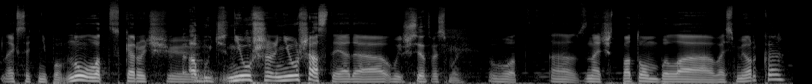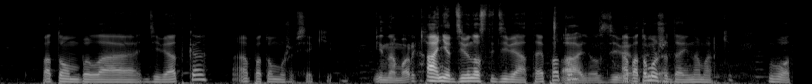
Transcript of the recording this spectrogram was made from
Я, кстати, не помню. Ну, вот, короче... Обычный. Не, уша... не ушастый, а да, обычный. 68-й. Вот. А, значит, потом была восьмерка, потом была девятка, а потом уже всякие... Иномарки. А, нет, 99-я потом. А, 99 А потом уже, да, иномарки. Вот.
